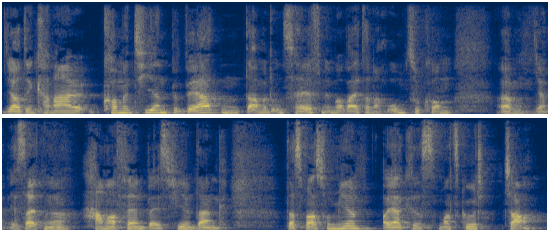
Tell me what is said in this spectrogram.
ja den Kanal kommentieren, bewerten, damit uns helfen, immer weiter nach oben zu kommen. Ähm, ja, ihr seid eine Hammer-Fanbase. Vielen Dank. Das war's von mir. Euer Chris. Macht's gut. Ciao.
